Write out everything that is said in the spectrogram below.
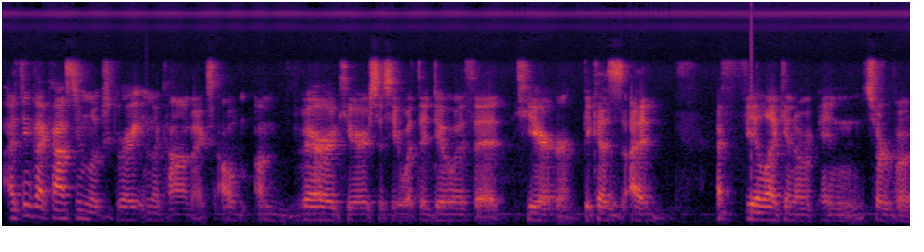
I think that costume looks great in the comics. I'll, I'm very curious to see what they do with it here because I I feel like in a in sort of a,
